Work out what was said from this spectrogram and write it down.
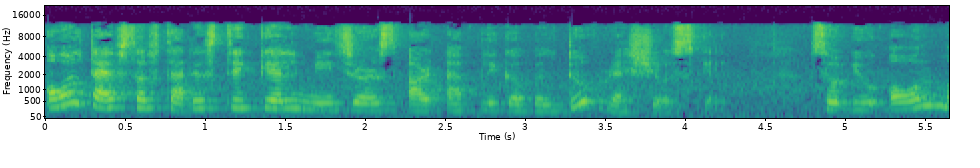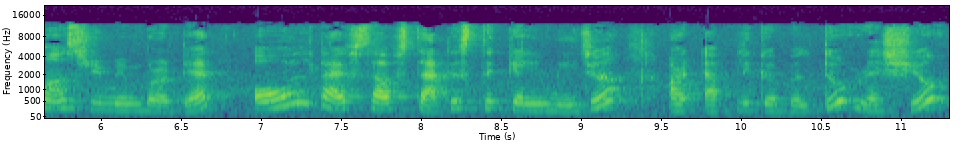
All types of statistical measures are applicable to ratio scale. So you all must remember that all types of statistical measure are applicable to ratio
